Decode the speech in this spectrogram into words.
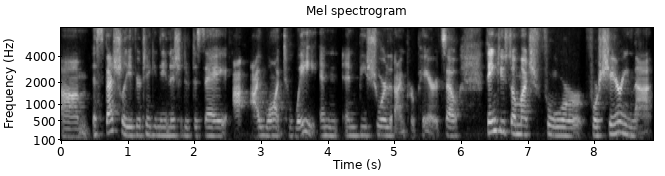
um, especially if you're taking the initiative to say I, I, want to wait and and be sure that i'm prepared so thank you so much for for sharing that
